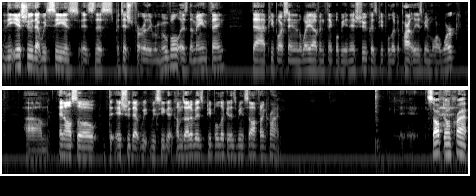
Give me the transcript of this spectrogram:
The issue that we see is is this petition for early removal is the main thing that people are standing in the way of and think will be an issue because people look at partly as being more work. Um, and also the issue that we, we see that comes out of it is people look at it as being soft on crime. Soft on crime,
